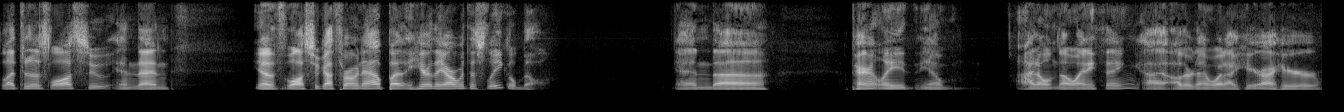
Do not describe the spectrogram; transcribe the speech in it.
led to this lawsuit. And then, you know, the lawsuit got thrown out, but here they are with this legal bill. And uh, apparently, you know, I don't know anything uh, other than what I hear. I hear,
